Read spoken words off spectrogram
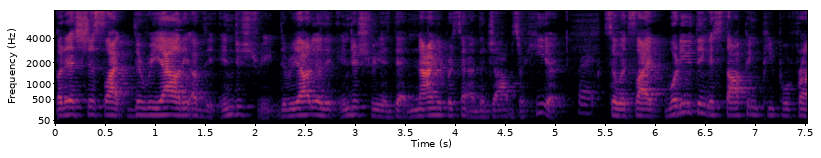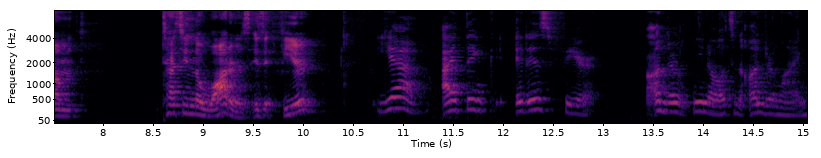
but it's just like the reality of the industry. The reality of the industry is that 90% of the jobs are here. Right. So it's like, what do you think is stopping people from testing the waters? Is it fear? Yeah, I think it is fear. Under you know, it's an underlying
